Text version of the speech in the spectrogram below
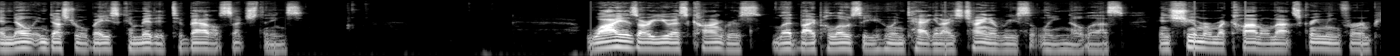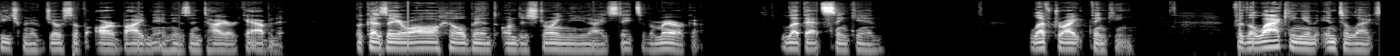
and no industrial base committed to battle such things. Why is our U.S. Congress, led by Pelosi, who antagonized China recently, no less, and Schumer McConnell not screaming for impeachment of Joseph R. Biden and his entire cabinet? Because they are all hell bent on destroying the United States of America. Let that sink in. Left right thinking. For the lacking in intellect,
